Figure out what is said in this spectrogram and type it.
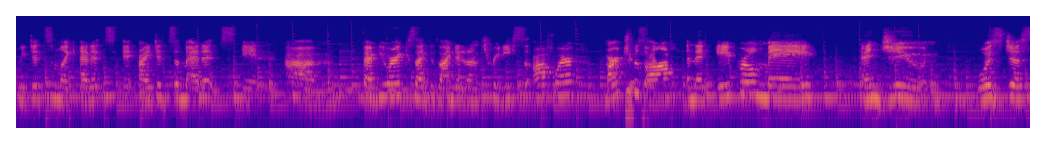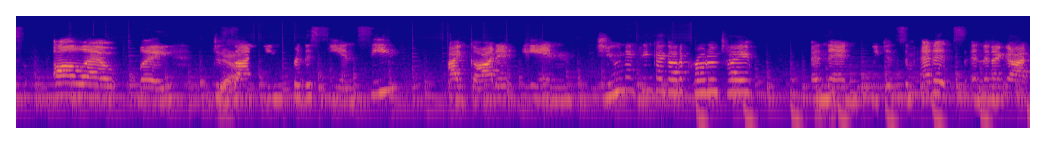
we did some like edits. I did some edits in um, February because I designed it on 3D software. March Yeah. was off, and then April, May, and June was just all out like Yeah. designing for the CNC. I got it in June. I think I got a prototype, and then we did some edits, and then I got.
